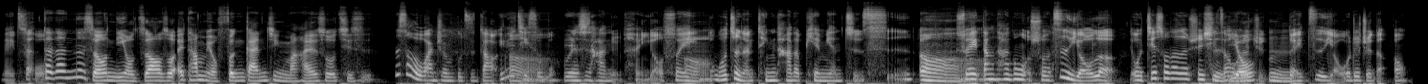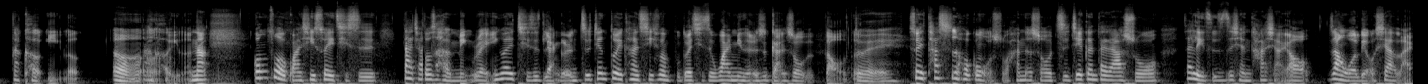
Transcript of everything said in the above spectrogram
没错。但但那时候你有知道说，哎，他们有分干净吗？还是说其实那时候我完全不知道，因为其实我不认识他女朋友，所以我只能听他的片面之词。嗯，所以当他跟我说自由了，我接收到这讯息之后，我就觉得对自由，我就觉得哦，那可以了。嗯，那可以了。那工作的关系，所以其实大家都是很敏锐，因为其实两个人之间对看戏份不对，其实外面的人是感受得到的。对，所以他事后跟我说，他那时候直接跟大家说，在离职之前，他想要让我留下来，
